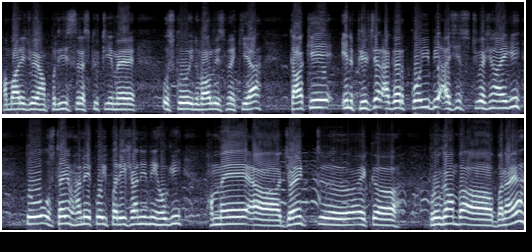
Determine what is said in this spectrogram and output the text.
हमारी जो यहाँ पुलिस रेस्क्यू टीम है, उसको इन्वॉल्व इसमें किया, ताकि इन फ्यूचर अगर कोई भी ऐसी सिचुएशन आएगी तो उस टाइम हमें कोई परेशानी नहीं होगी। हमें जॉइंट एक प्रोग्राम बनाया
